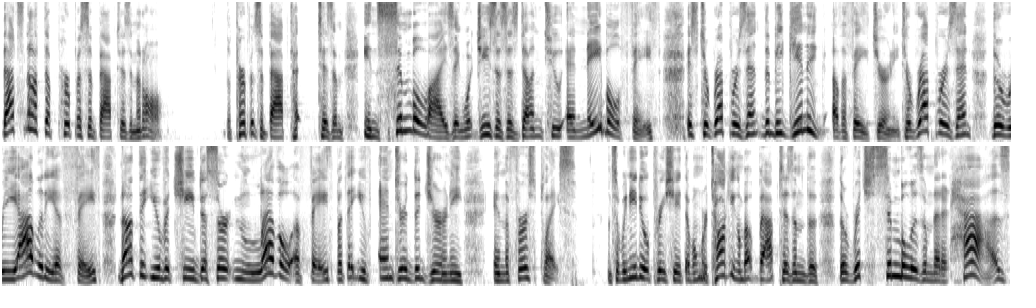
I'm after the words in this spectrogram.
That's not the purpose of baptism at all. The purpose of baptism baptism in symbolizing what Jesus has done to enable faith is to represent the beginning of a faith journey, to represent the reality of faith, not that you've achieved a certain level of faith, but that you've entered the journey in the first place. And so we need to appreciate that when we're talking about baptism, the, the rich symbolism that it has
